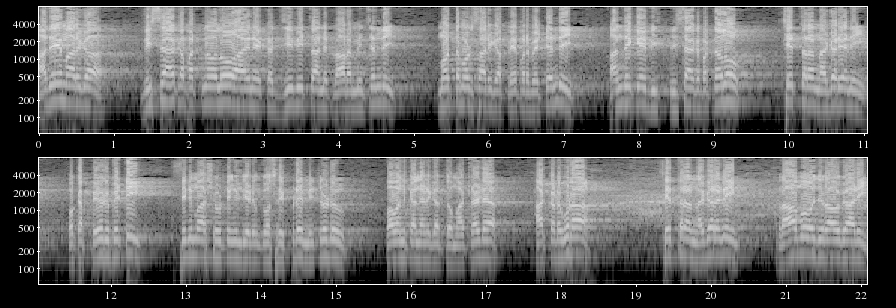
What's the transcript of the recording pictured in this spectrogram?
అదే మారిగా విశాఖపట్నంలో ఆయన యొక్క జీవితాన్ని ప్రారంభించింది. మొట్టమొదటిసారిగా పేపర్ పెట్టింది. అందుకే వి- విశాఖపట్నంలో చిత్ర నగరి అని ఒక పేరు పెట్టి సినిమా షూటింగ్లు చేయడం కోసం ఇప్పుడే మిత్రుడు పవన్ కళ్యాణ్ గారితో మాట్లాడా. అక్కడ కూడా చిత్ర నగరని రామోజీరావు గారి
